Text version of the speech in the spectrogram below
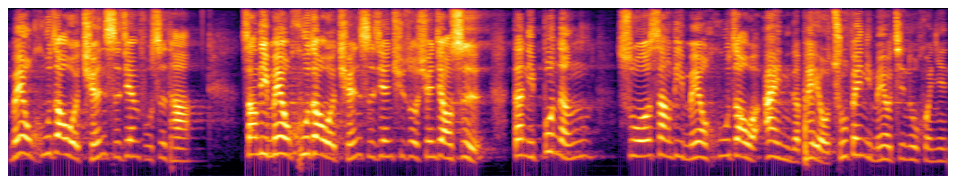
没有呼召我全时间服侍他，上帝没有呼召我全时间去做宣教士，但你不能说上帝没有呼召我爱你的配偶，除非你没有进入婚姻，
